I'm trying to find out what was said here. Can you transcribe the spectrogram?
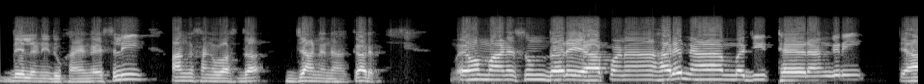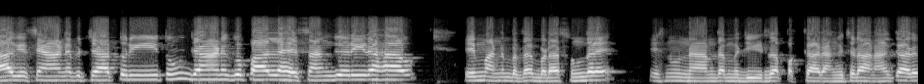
ਦਿਲ ਨਹੀਂ ਦੁਖਾਏਗਾ। ਇਸ ਲਈ ਅੰਗ ਸੰਗ ਵਸਦਾ, ਜਨ ਨਾ ਕਰ। ਇਹੋ ਮਨ ਸੁੰਦਰ ਆਪਣਾ, ਹਰ ਨਾਮ ਜੀਠੈ ਰੰਗਰੀ। ਤਿਆਗ ਸਿਆਣਪ ਚਾਤੁਰੀ, ਤੂੰ ਜਾਣ ਗੋਪਾਲ ਹੈ ਸੰਗਰੀ ਰਹਾਉ। ਇਹ ਮਨ ਬੜਾ ਬੜਾ ਸੁੰਦਰ ਹੈ। ਇਸ ਨੂੰ ਨਾਮ ਦਾ ਮਜੀਠ ਦਾ ਪੱਕਾ ਰੰਗ ਚੜਾਣਾ ਕਰ।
